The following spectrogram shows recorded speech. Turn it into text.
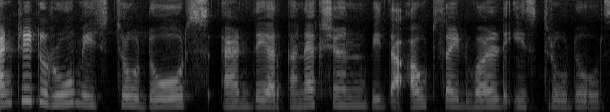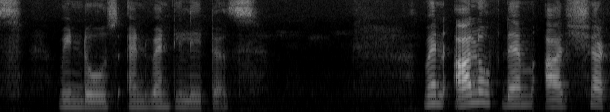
Entry to room is through doors and their connection with the outside world is through doors, windows and ventilators. When all of them are shut,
